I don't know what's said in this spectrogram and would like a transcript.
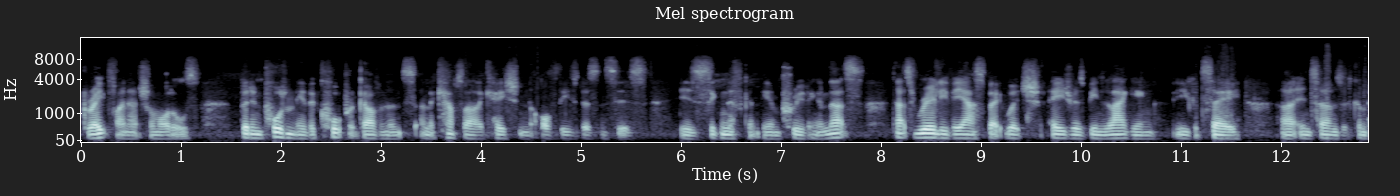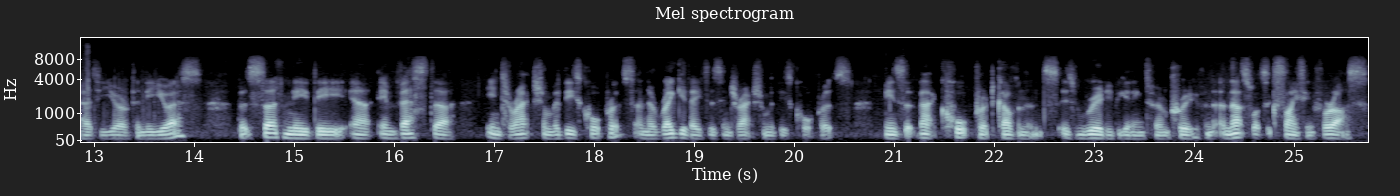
great financial models, but importantly, the corporate governance and the capital allocation of these businesses is significantly improving. And that's that's really the aspect which Asia has been lagging, you could say, uh, in terms of compared to Europe and the US. But certainly the uh, investor interaction with these corporates and the regulators' interaction with these corporates means that that corporate governance is really beginning to improve. And, and that's what's exciting for us,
